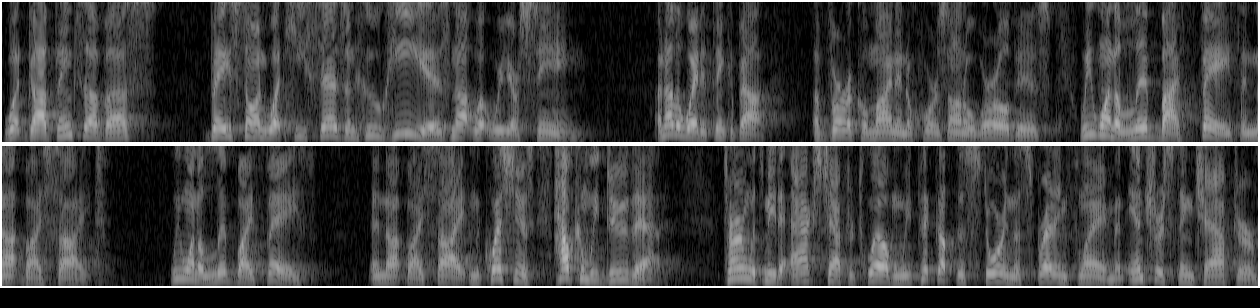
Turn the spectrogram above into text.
what God thinks of us based on what he says and who he is, not what we are seeing. Another way to think about a vertical mind in a horizontal world is we want to live by faith and not by sight. We want to live by faith and not by sight. And the question is, how can we do that? Turn with me to Acts chapter 12, and we pick up this story in the spreading flame. An interesting chapter.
